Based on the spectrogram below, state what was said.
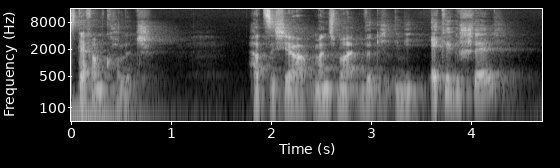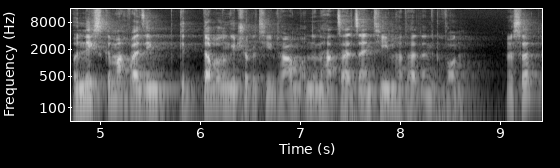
Steph am College hat sich ja manchmal wirklich in die Ecke gestellt und nichts gemacht, weil sie ihn gedouble und getriple teamt haben und dann hat halt sein Team hat halt dann gewonnen. Weißt du?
